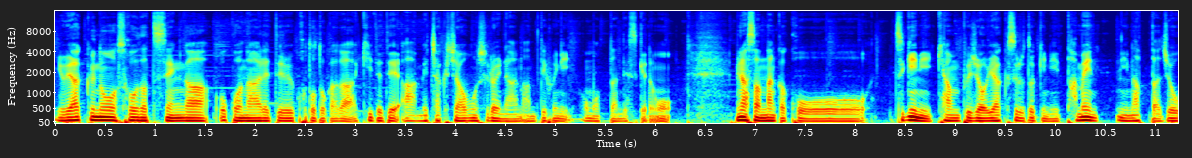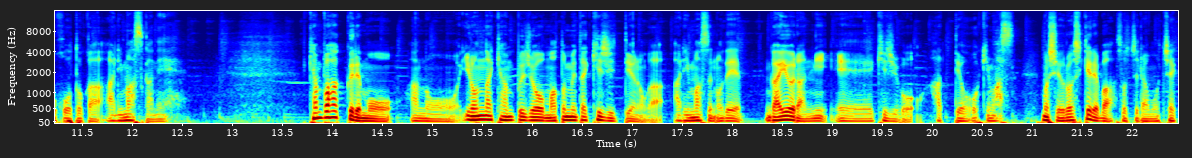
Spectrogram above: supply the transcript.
予約の争奪戦が行われていることとかが聞いててあめちゃくちゃ面白いななんていうふうに思ったんですけども皆さんなんかこう次にキャンプ場予約するときにためになった情報とかありますかね？キャンプハックでも、あの、いろんなキャンプ場をまとめた記事っていうのがありますので、概要欄に、えー、記事を貼っておきます。もしよろしければそちらもチェッ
